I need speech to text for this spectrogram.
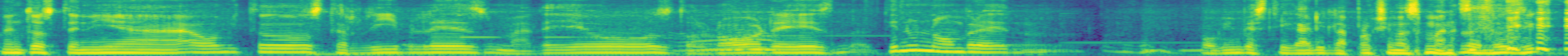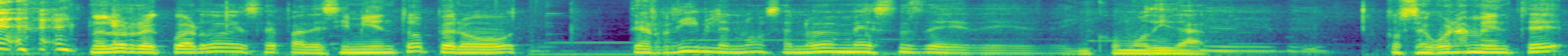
Entonces tenía vómitos terribles, mareos, oh. dolores, tiene un nombre, voy a investigar y la próxima semana se lo digo. no lo recuerdo ese padecimiento, pero terrible, ¿no? O sea, nueve meses de, incomodidad. Entonces, seguramente,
